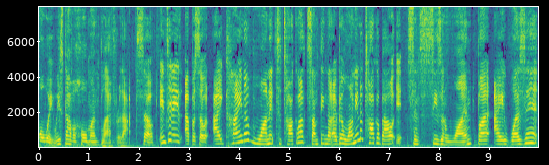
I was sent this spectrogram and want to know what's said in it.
well, wait, we still have a whole month left for that. So, in today's episode, I kind of wanted to talk about something that I've been wanting to talk about since season one, but I wasn't,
